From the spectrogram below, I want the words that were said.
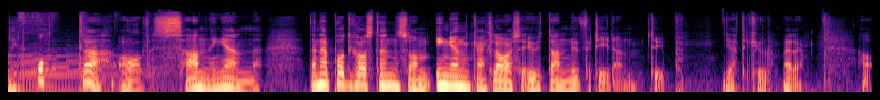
Avsnitt 8 av Sanningen. Den här podcasten som ingen kan klara sig utan nu för tiden, typ. Jättekul, eller? Ja,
